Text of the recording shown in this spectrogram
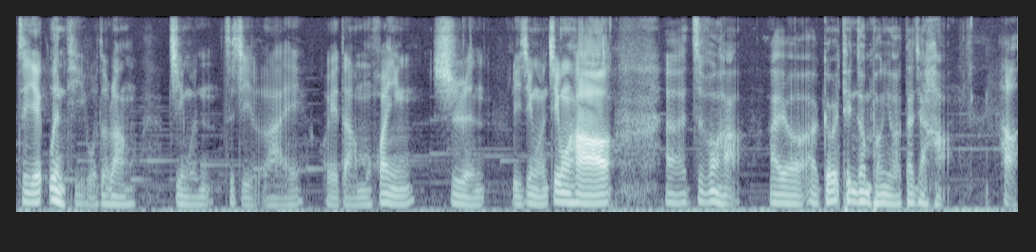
这些问题我都让。静文自己来回答。我们欢迎诗人李静文。静文好，呃，志峰好，还有呃各位听众朋友，大家好。好，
